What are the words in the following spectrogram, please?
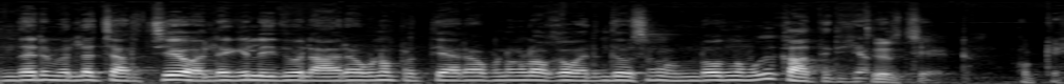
എന്തായാലും വല്ല ചർച്ചയോ അല്ലെങ്കിൽ ഇതുപോലെ ആരോപണം പ്രത്യാരോപണങ്ങളോ ഒക്കെ വരും ദിവസങ്ങളുണ്ടോ എന്ന് നമുക്ക് കാത്തിരിക്കാം. തീർച്ചയായിട്ടും. ഓക്കെ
